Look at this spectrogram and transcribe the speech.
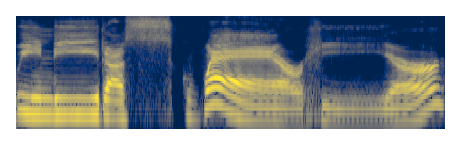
We need a square here.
